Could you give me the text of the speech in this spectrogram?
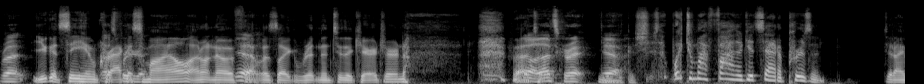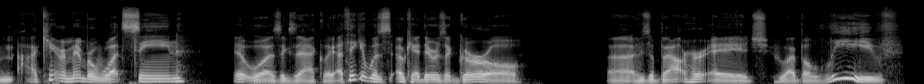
Right. You could see him That's crack a good. smile. I don't know if Yeah. that was like written into the character or not. No, that's great. Yeah. 'cause she's like, wait till my father gets out of prison. Did I? I can't remember what scene it was exactly. I think it was okay. There was a girl uh, who's about her age who I believe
